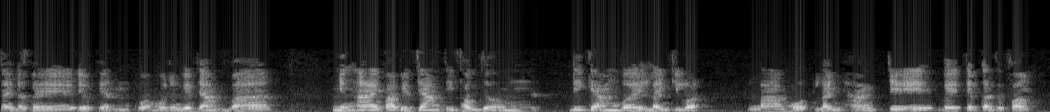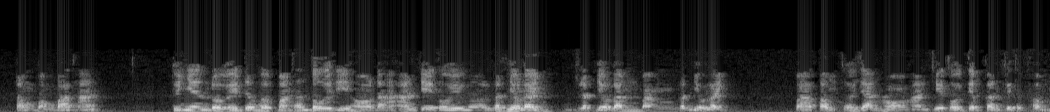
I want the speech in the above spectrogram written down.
Đây là về điều kiện của môi trường biệt giam. Và những ai vào biệt giam thì thông thường đi kèm với lệnh kỷ luật là một lệnh hạn chế về tiếp cận thực phẩm trong vòng 3 tháng. Tuy nhiên đối với trường hợp bản thân tôi thì họ đã hạn chế tôi rất nhiều lần, rất nhiều lần bằng rất nhiều lệnh và tổng thời gian họ hạn chế tôi tiếp cận cái thực phẩm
